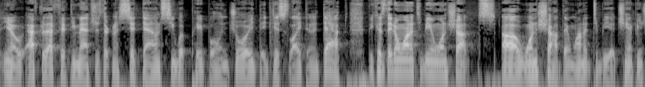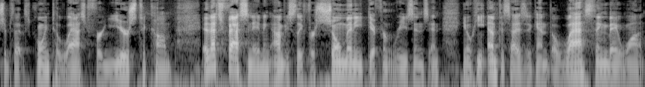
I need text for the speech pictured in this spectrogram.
you know, after that 50 matches, they're going to sit down, see what people enjoyed, they disliked, and adapt because they don't want it to be a one shot. Uh, one shot. They want it to be a championship that's going to last for years to come, and that's fascinating. Obviously, for so many different reasons. And you know, he emphasizes again the last thing they want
